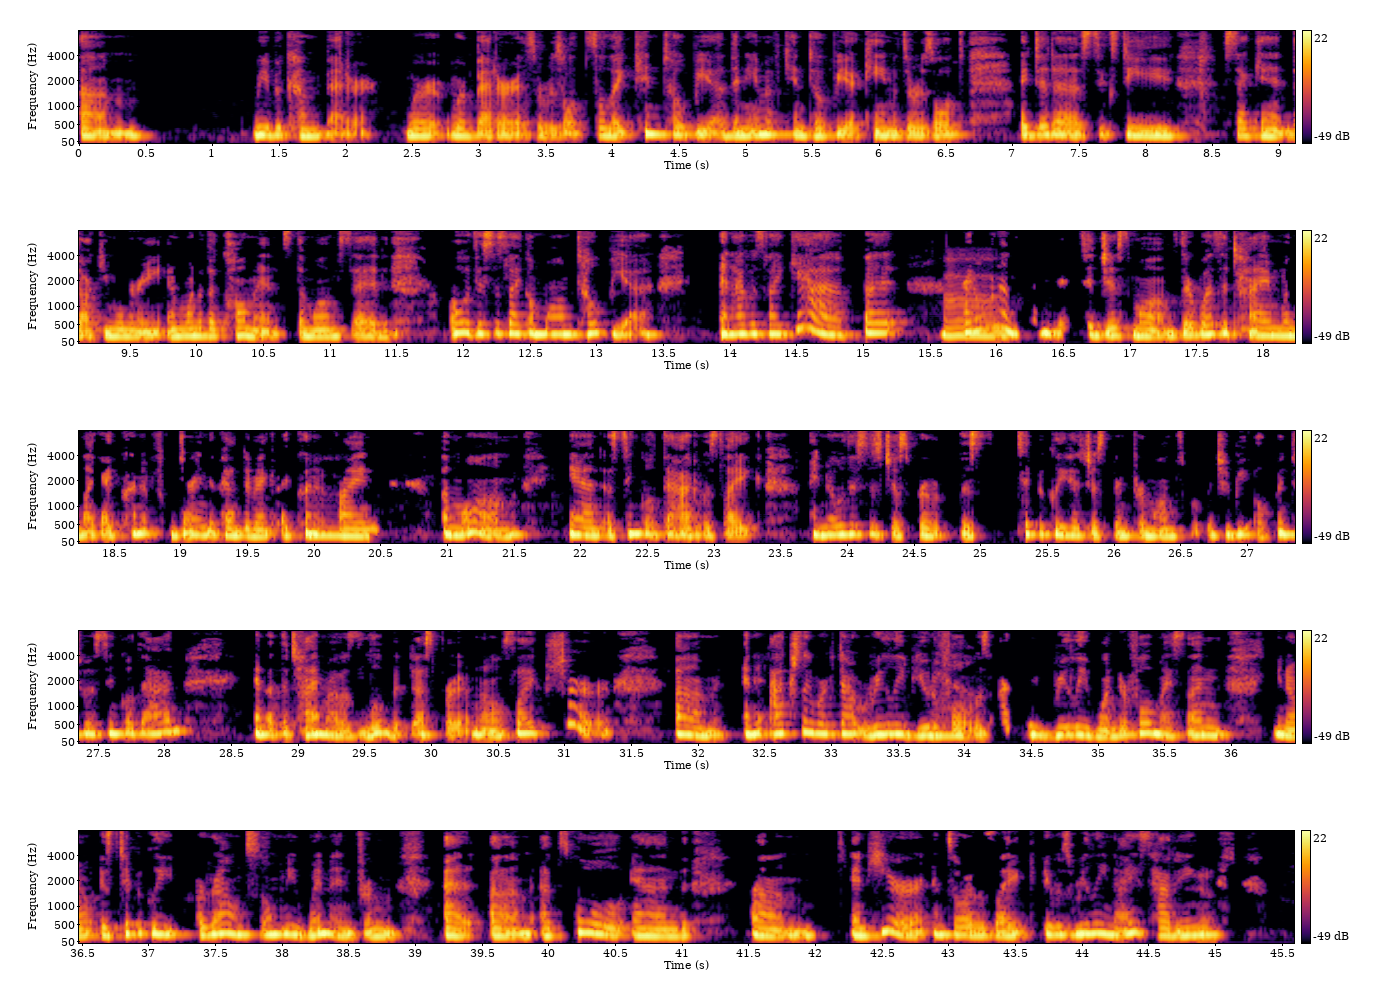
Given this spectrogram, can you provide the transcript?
um, we become better. We're we're better as a result. So like Kintopia, the name of Kintopia came as a result. I did a 60 second documentary, and one of the comments, the mom said, "Oh, this is like a momtopia," and I was like, "Yeah, but." Mm. I don't want to hmm. limit it to just moms. There was a time when, like, I couldn't during the pandemic, I couldn't mm. find a mom, and a single dad was like, "I know this is just for this typically has just been for moms, but would you be open to a single dad? And at the time, I was a little bit desperate and I was like, sure. Um, and it actually worked out really beautiful. Yeah. It was actually really wonderful. My son, you know, is typically around so many women from at, um, at school and, um, and here. And so I was like, it was really nice having,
